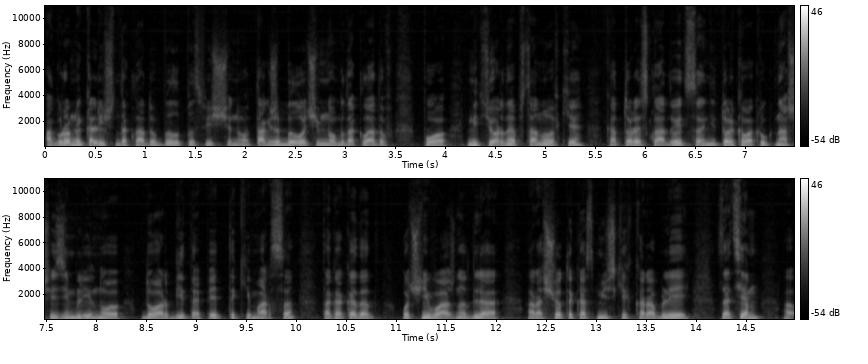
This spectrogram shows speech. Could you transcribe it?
огромное количество докладов было посвящено. Также было очень много докладов по метеорной обстановке, которая складывается не только вокруг нашей Земли, но до орбиты, опять-таки, Марса, так как это очень важно для расчета космических кораблей. Затем э,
